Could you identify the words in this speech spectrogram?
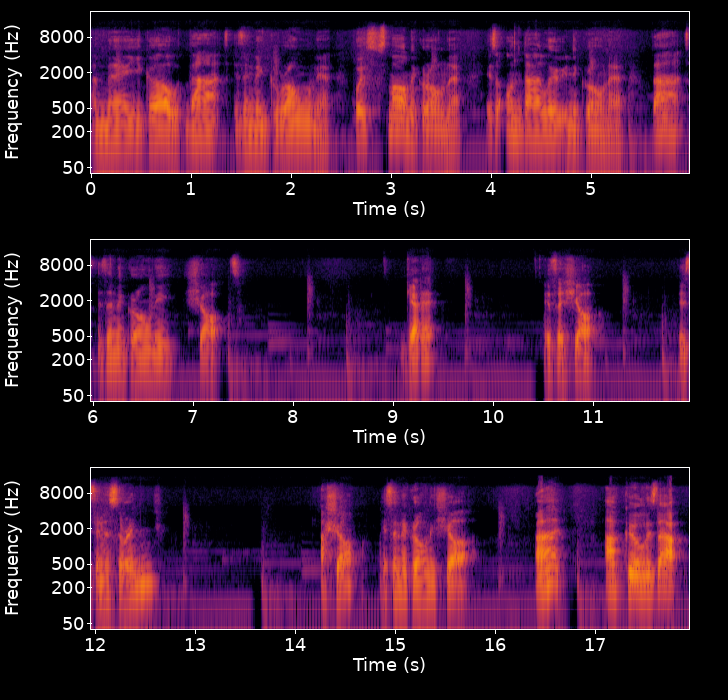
And there you go. That is a Negroni. But it's a small Negroni. It's an undiluted Negroni. That is a Negroni shot. Get it? It's a shot. It's in a syringe. A shot. It's a Negroni shot. Alright? How cool is that?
